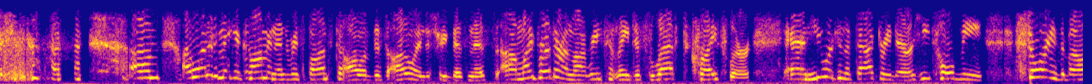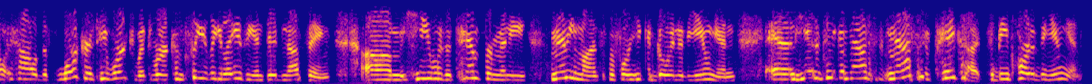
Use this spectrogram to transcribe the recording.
um, I wanted to make a comment in response to all of this auto industry business. Uh, my brother-in-law recently just left Chrysler, and he worked in the factory there. He told me stories about how the workers he worked with were completely lazy and did nothing. Um, he was a temp for many, many months before he could go into the union, and he had to take a mass, massive pay cut to be part of the union.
